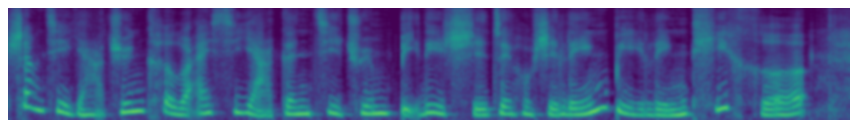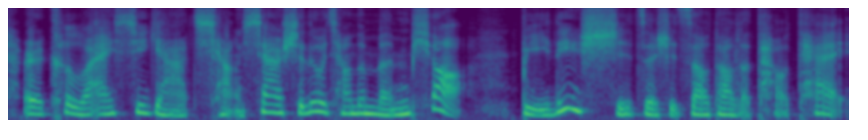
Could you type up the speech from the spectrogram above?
上届亚军克罗埃西亚跟季军。比利时最后是零比零踢和，而克罗埃西亚抢下十六强的门票，比利时则是遭到了淘汰。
